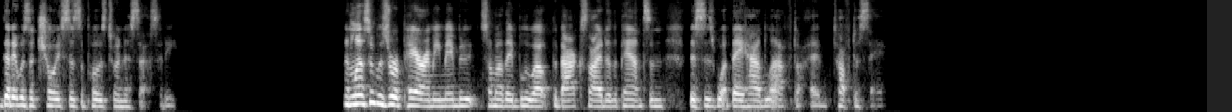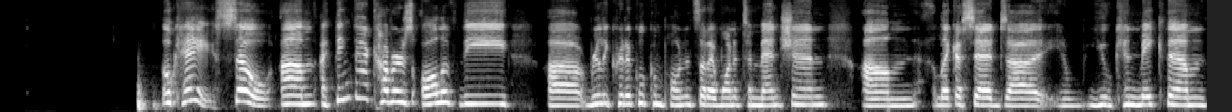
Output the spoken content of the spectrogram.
that it was a choice as opposed to a necessity. Unless it was repair. I mean, maybe somehow they blew out the backside of the pants and this is what they had left. I, tough to say. Okay, so um, I think that covers all of the uh, really critical components that I wanted to mention. Um, like I said, uh, you, know, you can make them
